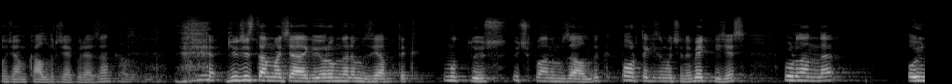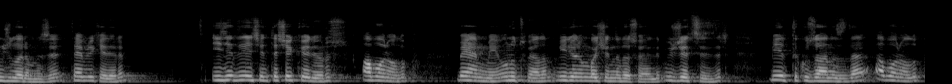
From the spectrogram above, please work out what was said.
hocam kaldıracak birazdan. Gürcistan maçı alakalı yorumlarımızı yaptık. Mutluyuz. 3 puanımızı aldık. Portekiz maçını bekleyeceğiz. Buradan da oyuncularımızı tebrik ederim. İzlediğiniz için teşekkür ediyoruz. Abone olup beğenmeyi unutmayalım. Videonun başında da söyledim. Ücretsizdir. Bir tık uzağınızda abone olup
